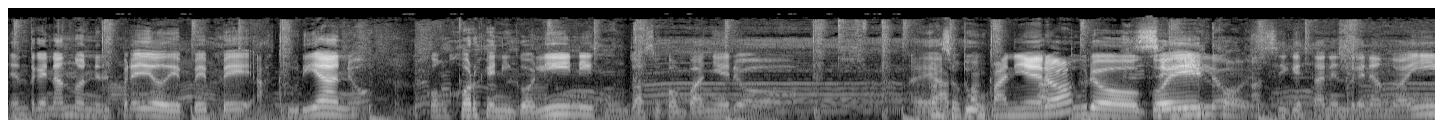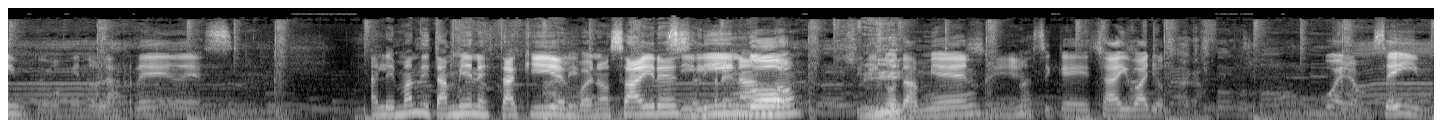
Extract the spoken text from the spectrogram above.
entrenando en el predio de Pepe Asturiano con Jorge Nicolini junto a su compañero eh, Con su compañero. Arturo Coelho. Así que están entrenando ahí. Estuvimos viendo en las redes. Alemandi también está aquí en Buenos Aires entrenando. Sí. también. Sí. Así que ya hay varios acá. Bueno, seguimos.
